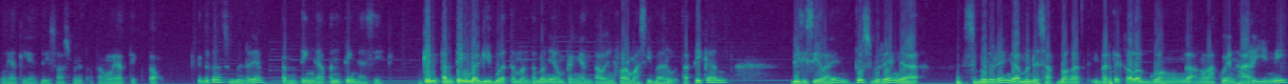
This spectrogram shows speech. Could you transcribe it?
lihat-lihat di sosmed atau ngeliat TikTok. Itu kan sebenarnya penting nggak penting nggak sih? Mungkin penting bagi buat teman-teman yang pengen tahu informasi baru. Tapi kan di sisi lain tuh sebenarnya nggak sebenarnya nggak mendesak banget. Ibaratnya kalau gua nggak ngelakuin hari ini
